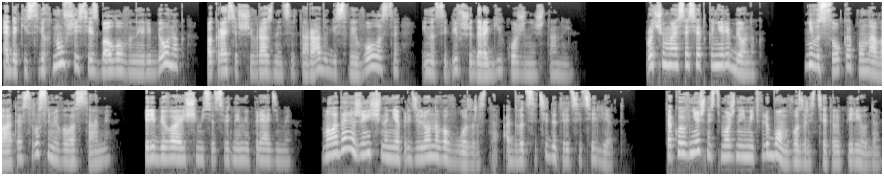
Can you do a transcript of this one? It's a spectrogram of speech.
Эдакий свихнувшийся, избалованный ребенок, покрасивший в разные цвета радуги свои волосы и нацепивший дорогие кожаные штаны. Впрочем, моя соседка не ребенок. Невысокая, полноватая, с русыми волосами, перебивающимися цветными прядями. Молодая женщина неопределенного возраста, от 20 до 30 лет. Такую внешность можно иметь в любом возрасте этого периода.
